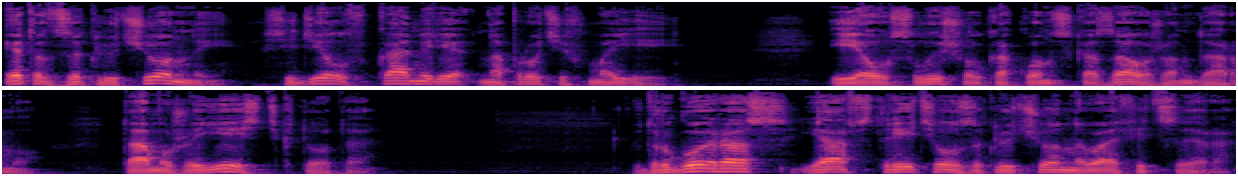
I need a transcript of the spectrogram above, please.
Этот заключенный сидел в камере напротив моей, и я услышал, как он сказал жандарму там уже есть кто-то. В другой раз я встретил заключенного офицера.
